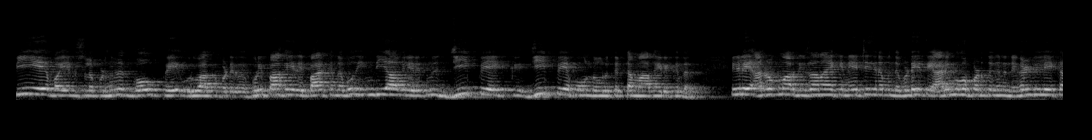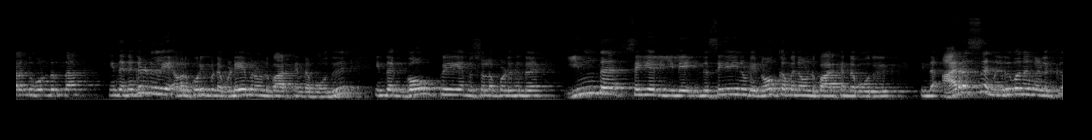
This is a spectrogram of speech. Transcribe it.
பிஏஒய் என்று சொல்லப்படுகிற கோ பே உருவாக்கப்பட்டிருக்கிறது குறிப்பாக இதை பார்க்கின்ற போது இந்தியாவில் இருக்கிற ஜிபேக்கு ஜிபே போன்ற ஒரு திட்டமாக இருக்கின்றது இதிலே அனுகுமார் திசாநாயக்கு நேற்று தினம் இந்த விடயத்தை அறிமுகப்படுத்துகின்ற நிகழ்விலே கலந்து கொண்டிருந்தார். இந்த நிகழ்விலே அவர் குறிப்பிட்ட விடயம் என்று பார்க்கின்ற போது இந்த கோ பே என்று சொல்லப்படுகின்ற இந்த செயலியிலே இந்த செயலியினுடைய நோக்கம் என்ன என்று பார்க்கின்ற போது இந்த அரச நிறுவனங்களுக்கு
